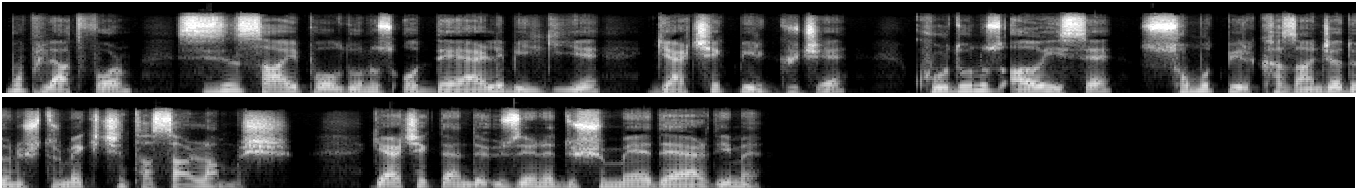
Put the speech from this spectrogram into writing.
Bu platform sizin sahip olduğunuz o değerli bilgiyi gerçek bir güce, kurduğunuz ağı ise somut bir kazanca dönüştürmek için tasarlanmış. Gerçekten de üzerine düşünmeye değer değil mi?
